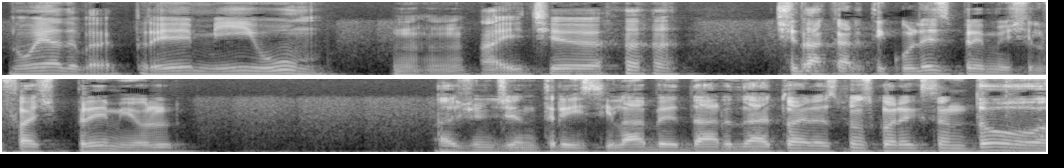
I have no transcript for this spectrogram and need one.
Nu e adevărat. Premium. Uh-huh. Aici... Și dacă articulezi premiul și îl faci premiul, ajunge în trei silabe, dar, dar tu ai răspuns corect, sunt două.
